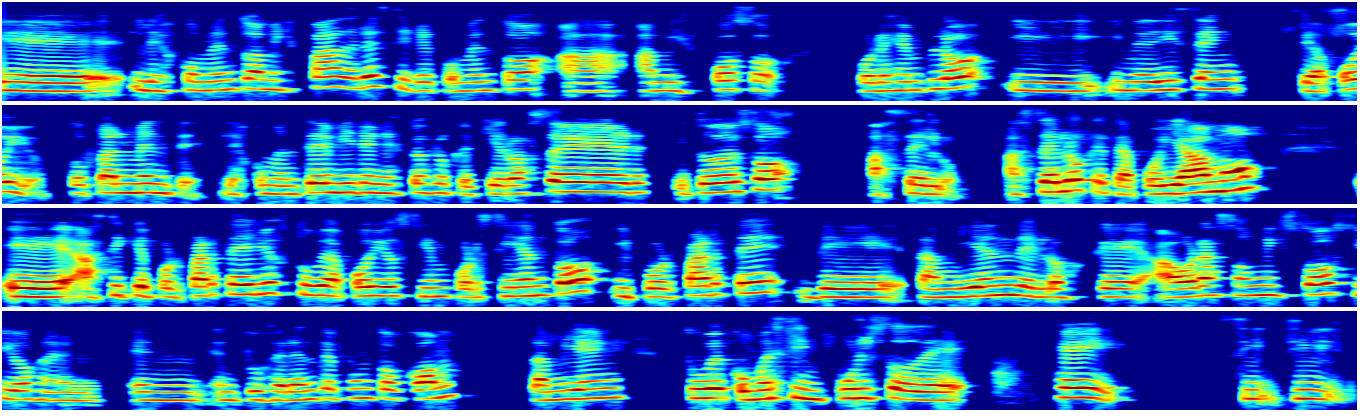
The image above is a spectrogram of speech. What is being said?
eh, les comento a mis padres y le comento a, mi esposo, por ejemplo, y, me dicen, te apoyo totalmente. Les comenté, miren, esto es lo que quiero hacer y todo eso, hacelo, hacelo que te apoyamos. Eh, así que por parte de ellos tuve apoyo 100% y por parte de también de los que ahora son mis socios en, en, en tugerente.com, también tuve como ese impulso de, hey, si, si,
